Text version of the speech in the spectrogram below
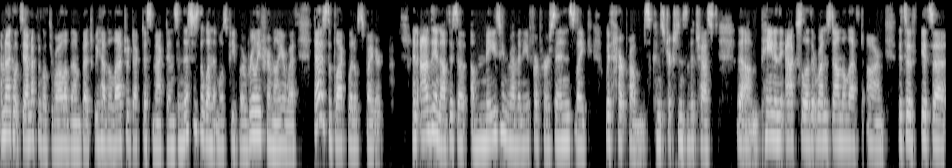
I'm not going to say, I'm not going to go through all of them, but we have the Latrodectus mactans, and this is the one that most people are really familiar with. That is the black widow spider. And oddly enough, this is an amazing remedy for persons like with heart problems, constrictions of the chest, um, pain in the axilla that runs down the left arm. It's a, it's a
